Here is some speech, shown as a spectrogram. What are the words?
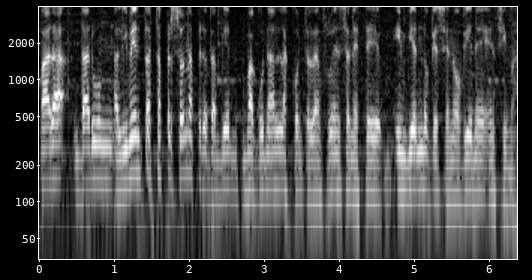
para dar un alimento a estas personas, pero también vacunarlas contra la influenza en este invierno que se nos viene encima.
